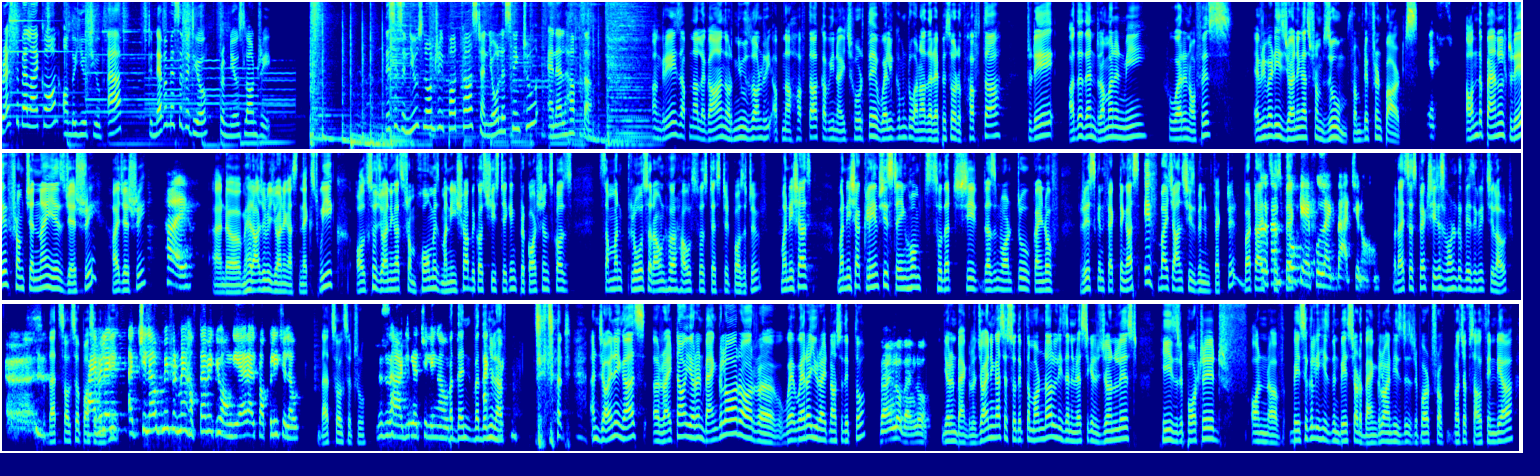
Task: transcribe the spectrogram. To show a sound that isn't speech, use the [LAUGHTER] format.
press the bell icon on the YouTube app to never miss a video from News Laundry. This is a News Laundry podcast, and you're listening to NL Hafta. अंग्रेज अपना लगान और news laundry अपना हफ्ता कभी नहीं छोड़ते welcome to another episode of हफ्ता today other than Raman and me who are in office everybody is joining us from zoom from different parts Yes. on the panel today from chennai is jayashri hi jayashri Hi. and uh, Mehraj will be joining us next week. Also joining us from home is Manisha because she's taking precautions because someone close around her house was tested positive. Manisha's Manisha claims she's staying home so that she doesn't want to kind of risk infecting us if by chance she's been infected. But I Because I'm so suspect, careful like that, you know. but I suspect she just wanted to basically chill out. So that's also a I will possibility. like, uh, chill out में फिर मैं हफ्ता में क्यों आऊंगी यार? I'll properly chill out. That's also true. This is hardly a chilling out. But then, but then you'll have. [LAUGHS] and joining us uh, right now, you're in Bangalore or uh, where, where are you right now, Sudipto? Bangalore, Bangalore. You're in Bangalore. Joining us is Sudipto Mondal. He's an investigative journalist. He's reported on uh, basically he's been based out of Bangalore and he's just reported from much of South India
